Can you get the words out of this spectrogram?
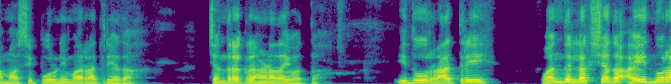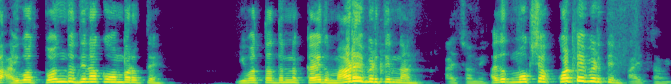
ಅಮಾಸಿ ಪೂರ್ಣಿಮಾ ರಾತ್ರಿ ಅದ. ಚಂದ್ರಗ್ರಹಣದ ಇವತ್ತು. ಇದು ರಾತ್ರಿ ಒಂದು ಲಕ್ಷದ ಐದ್ನೂರ ಐವತ್ತೊಂದು ದಿನಕ್ಕೂ ಹೊಂಬರುತ್ತೆ ಇವತ್ತು ಅದನ್ನ ಕೈದು ಮಾಡೇ ಬಿಡ್ತೀನಿ ನಾನು. ಆಯ್ತು ಸ್ವಾಮಿ. ಅದಕ್ಕೆ ಮೋಕ್ಷ ಕೊಟ್ಟೆ ಬಿಡ್ತೀನಿ. ಆಯ್ತು ಸ್ವಾಮಿ.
